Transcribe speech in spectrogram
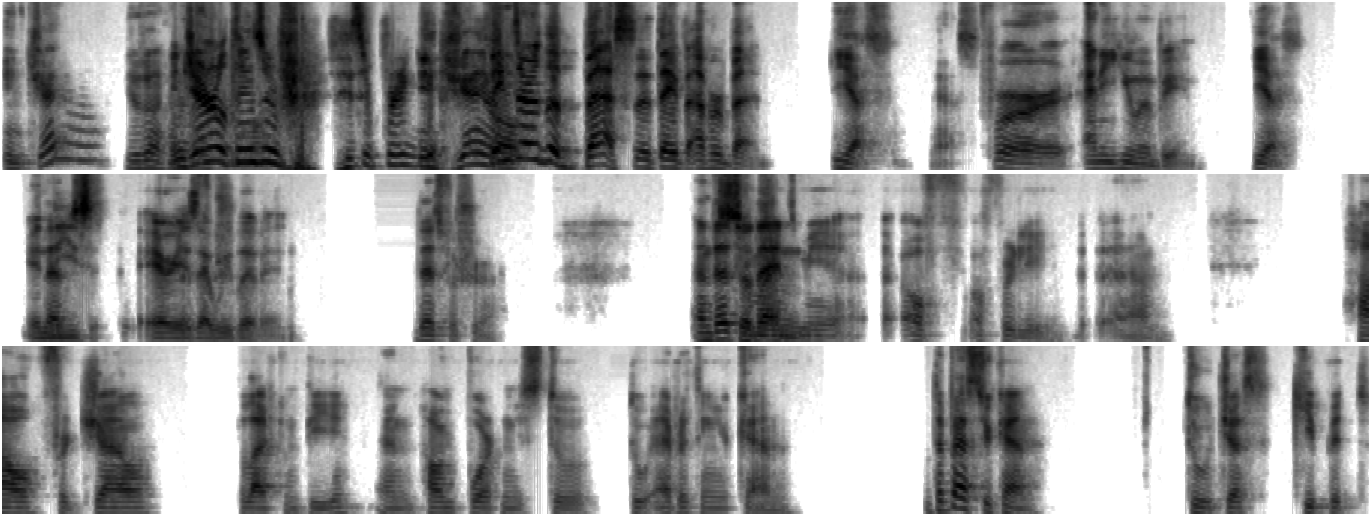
in general, you don't. In general, things are these are pretty more. in general. Things are the best that they've ever been yes, yes, for any human being yes. in That's- these areas that we live in. That's for sure. And that So reminds then- me of of really um, how fragile life can be, and how important is to do everything you can, the best you can, to just keep it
